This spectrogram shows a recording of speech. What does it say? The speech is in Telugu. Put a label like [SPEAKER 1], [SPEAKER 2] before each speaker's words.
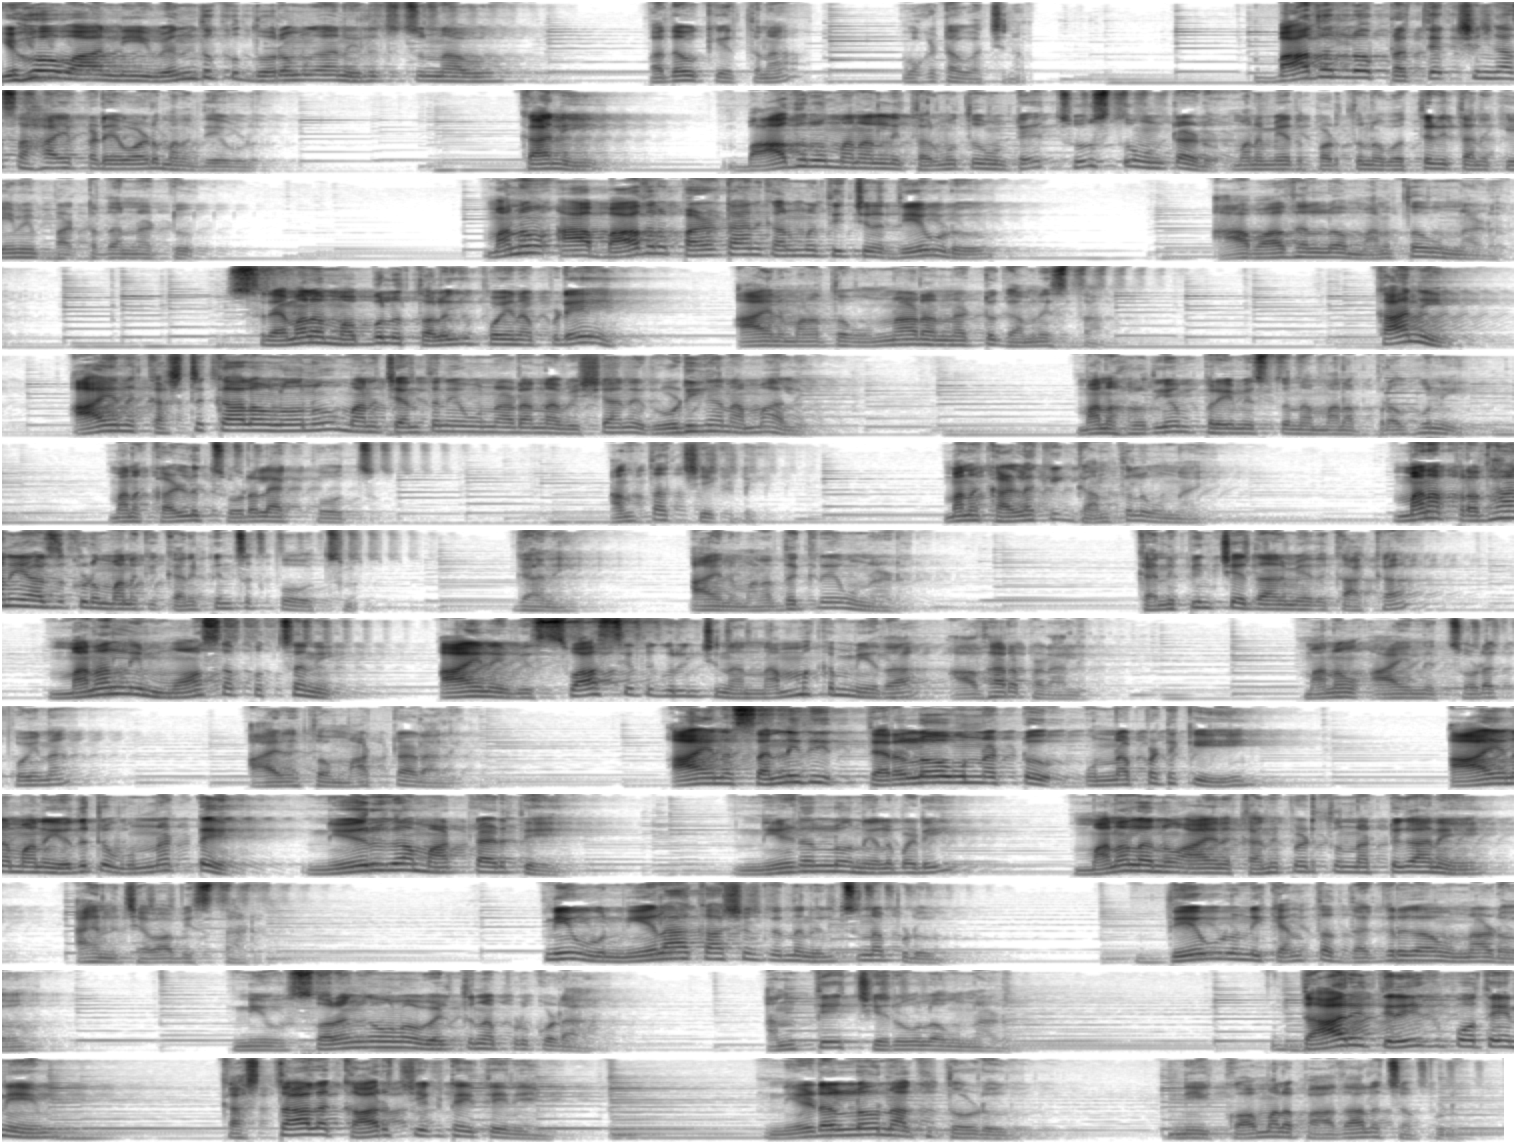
[SPEAKER 1] యహోవా నీవెందుకు దూరంగా నిలుచుచున్నావు? పదవ కీర్తన ఒకటవ వచనం. బాధల్లో ప్రత్యక్షంగా సహాయపడేవాడు మన దేవుడు. కానీ బాధలు మనల్ని తరుముతూ ఉంటే చూస్తూ ఉంటాడు మన మీద పడుతున్న ఒత్తిడి తనకేమీ పట్టదన్నట్టు. మనం ఆ బాధలు పడటానికి అనుమతి ఇచ్చిన దేవుడు ఆ బాధల్లో మనతో ఉన్నాడు. శ్రమల మబ్బులు తొలగిపోయినప్పుడే ఆయన మనతో ఉన్నాడన్నట్టు గమనిస్తాను కానీ ఆయన కష్టకాలంలోనూ మన చెంతనే ఉన్నాడన్న విషయాన్ని రూఢిగా నమ్మాలి. మన హృదయం ప్రేమిస్తున్న మన ప్రభుని మన కళ్ళు చూడలేకపోవచ్చు. అంతా చీకటి. మన కళ్ళకి గంతలు ఉన్నాయి. మన ప్రధాన యాజకుడు మనకి కనిపించకపోవచ్చును. గాని ఆయన మన దగ్గరే ఉన్నాడు. కనిపించే దాని మీద కాక మనల్ని మోసపుచ్చని ఆయన విశ్వాస్యత గురించిన నమ్మకం మీద ఆధారపడాలి. మనం ఆయన్ని చూడకపోయినా ఆయనతో మాట్లాడాలి. ఆయన సన్నిధి తెరలో ఉన్నట్టు ఉన్నప్పటికీ ఆయన మన ఎదుట ఉన్నట్టే నేరుగా మాట్లాడితే నీడల్లో నిలబడి మనలను ఆయన కనిపెడుతున్నట్టుగానే ఆయన జవాబిస్తాడు. నీవు నీలాకాశం క్రింద నిల్చున్నప్పుడు దేవుడు నీకెంత దగ్గరగా ఉన్నాడో నీవు సొరంగంలో వెళ్తున్నప్పుడు కూడా అంతే చెరువులో ఉన్నాడు. దారి తెలియకపోతేనేం కష్టాల కారు చీకటైతేనేం నీడల్లో నాకు తోడు నీ కోమల పాదాల చప్పుడు.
